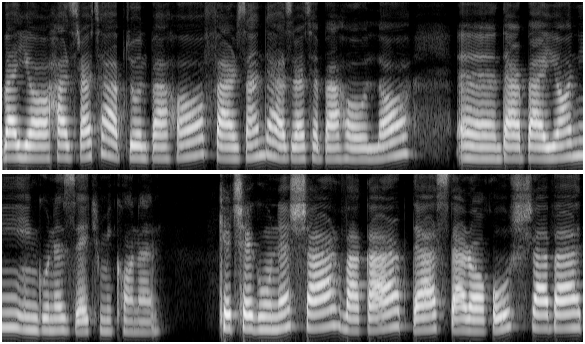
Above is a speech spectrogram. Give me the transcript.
و یا حضرت عبدالبها فرزند حضرت بهاءالله در بیانی اینگونه ذکر می‌کنن که چگونه شرق و غرب دست در آغوش شود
